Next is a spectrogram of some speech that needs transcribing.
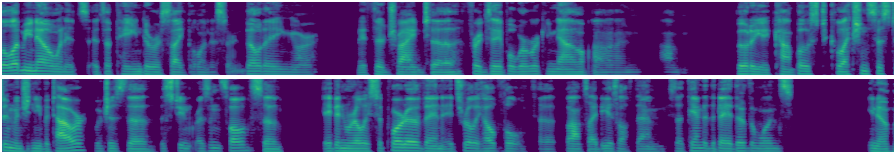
they'll let me know when it's, it's a pain to recycle in a certain building or if they're trying to, for example, we're working now on um, building a compost collection system in Geneva Tower, which is the, the student residence hall. So they've been really supportive and it's really helpful to bounce ideas off them because at the end of the day, they're the ones you know,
